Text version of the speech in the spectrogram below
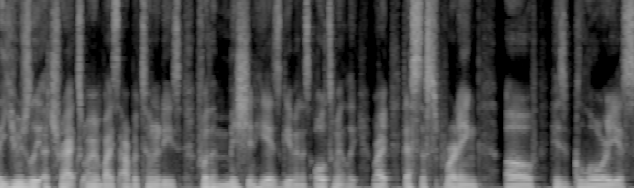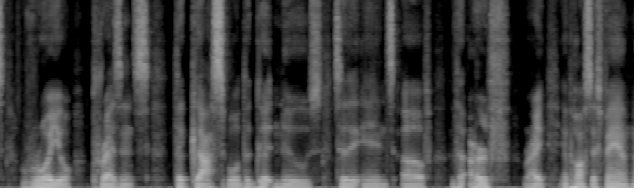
That usually attracts or invites opportunities for the mission he has given us ultimately right? That's the spreading of his glorious royal presence the gospel the good news to the ends of the earth right? And paul says fam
